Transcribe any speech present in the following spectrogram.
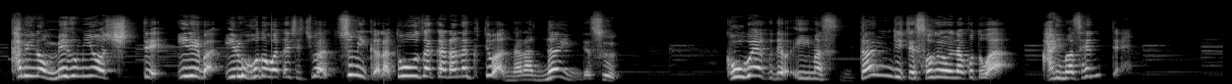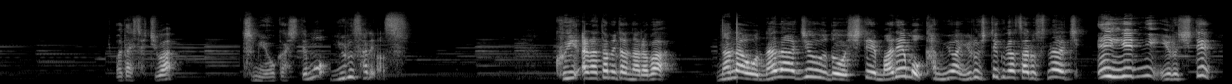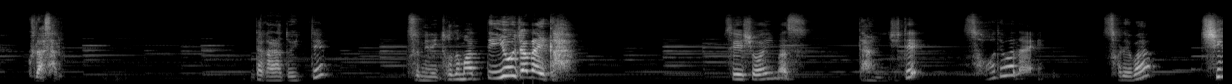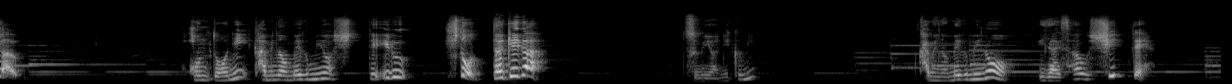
神の恵みを知っていればいるほど私たちは罪から遠ざからなくてはならないんです。口語訳では言います。断じてそのようなことはありませんって。私たちは罪を犯しても許されます。悔い改めたならば7を70度してまでも神は許してくださるすなわち永遠に許してくださる。だからといって罪にとどまっていようじゃないか。聖書は言います。断じてそうではない。それは違う。本当に神の恵みを知っている人だけが罪を憎み神の恵みの偉大さを知って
